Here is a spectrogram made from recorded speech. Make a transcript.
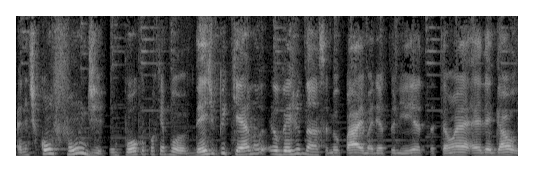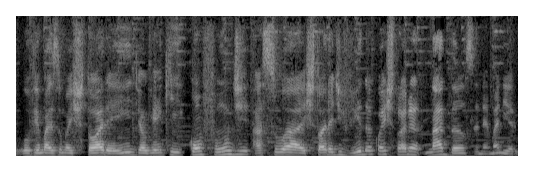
a gente confunde um pouco, porque, pô, desde pequeno eu vejo dança, meu pai, Maria Antonieta, então é, é legal ouvir mais uma história aí de alguém que confunde a sua história de vida com a história na dança, né? Maneiro.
